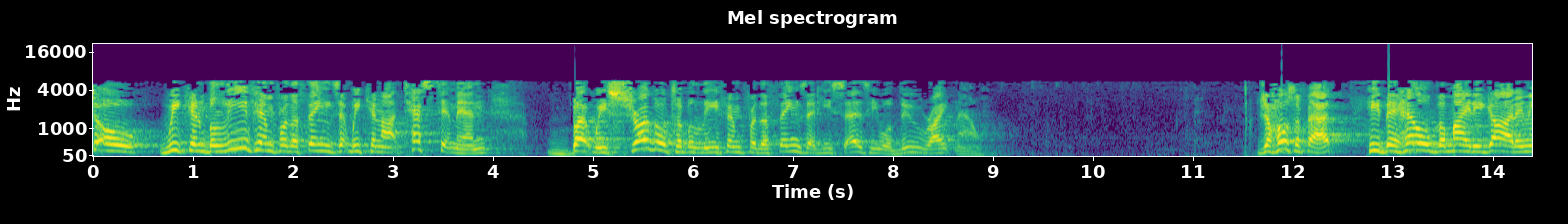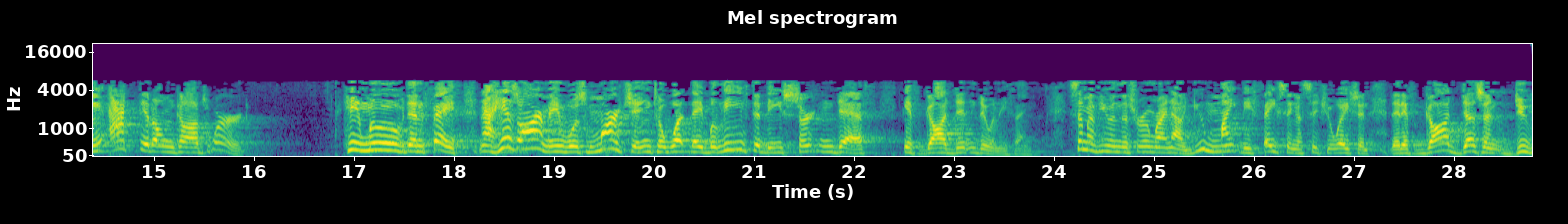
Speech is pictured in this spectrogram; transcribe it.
so, we can believe Him for the things that we cannot test Him in, but we struggle to believe Him for the things that He says He will do right now. Jehoshaphat, he beheld the mighty God and he acted on God's word. He moved in faith. Now his army was marching to what they believed to be certain death if God didn't do anything. Some of you in this room right now, you might be facing a situation that if God doesn't do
